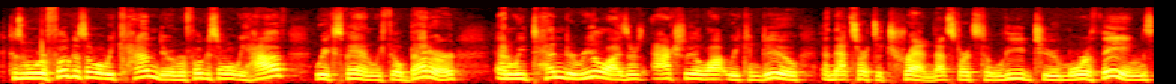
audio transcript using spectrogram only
Because when we're focused on what we can do and we're focused on what we have, we expand, we feel better, and we tend to realize there's actually a lot we can do, and that starts a trend. That starts to lead to more things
